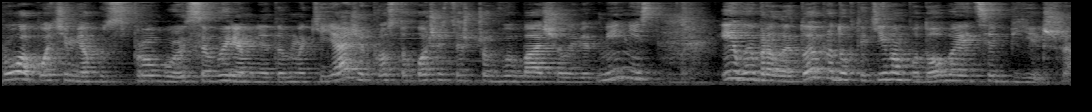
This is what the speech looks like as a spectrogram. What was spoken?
Pro, а потім якось спробую це вирівняти в макіяжі. Просто хочеться, щоб ви бачили відмінність. is і вибрали той продукт, який вам подобається більше.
